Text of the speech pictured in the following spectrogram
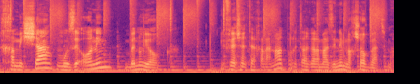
חמישה מוזיאונים בניו יורק. לפני שאני אתן לך לענות, בואו ניתן רגע למאזינים לחשוב בעצמם.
